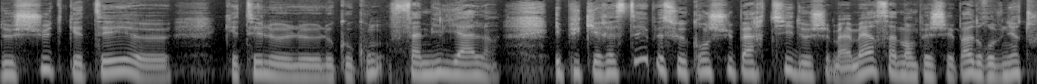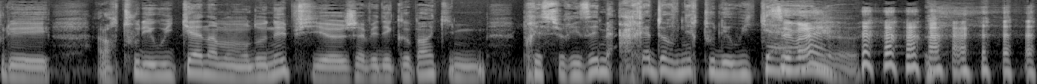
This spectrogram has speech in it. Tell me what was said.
de chute qui était, euh, qui était le, le- le cocon familial. Et puis qui est resté, parce que quand je suis partie de chez ma mère, ça ne m'empêchait pas de revenir tous les, alors, tous les week-ends à un moment donné. Puis euh, j'avais des copains qui me pressurisaient, mais arrête de revenir tous les week-ends. C'est vrai.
